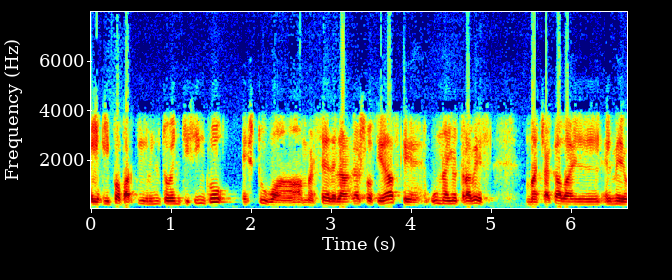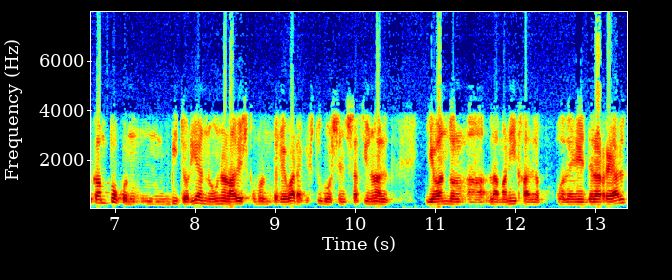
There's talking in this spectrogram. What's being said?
equipo a partir del minuto 25 estuvo a merced de la Real Sociedad, que una y otra vez machacaba el, el mediocampo con un vitoriano, un alavés como André Guevara, que estuvo sensacional llevando la, manija del juego de la Real,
